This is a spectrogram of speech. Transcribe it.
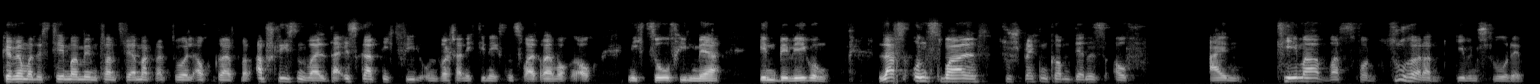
können wir mal das Thema mit dem Transfermarkt aktuell auch gerade mal abschließen, weil da ist gerade nicht viel und wahrscheinlich die nächsten zwei, drei Wochen auch nicht so viel mehr in Bewegung. Lass uns mal zu sprechen kommen, Dennis, auf ein Thema, was von Zuhörern gewünscht wurde.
